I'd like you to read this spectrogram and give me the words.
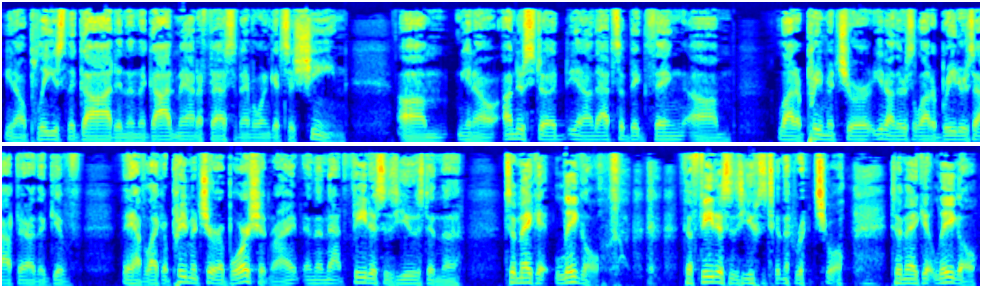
you know, please the God, and then the God manifests, and everyone gets a sheen. Um, you know, understood. You know, that's a big thing. Um, a lot of premature. You know, there's a lot of breeders out there that give. They have like a premature abortion, right? And then that fetus is used in the to make it legal. the fetus is used in the ritual to make it legal.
